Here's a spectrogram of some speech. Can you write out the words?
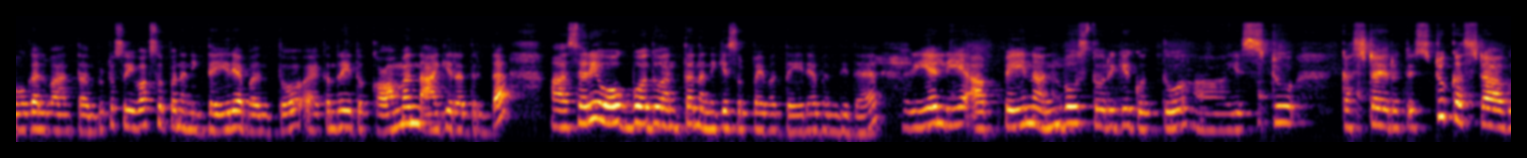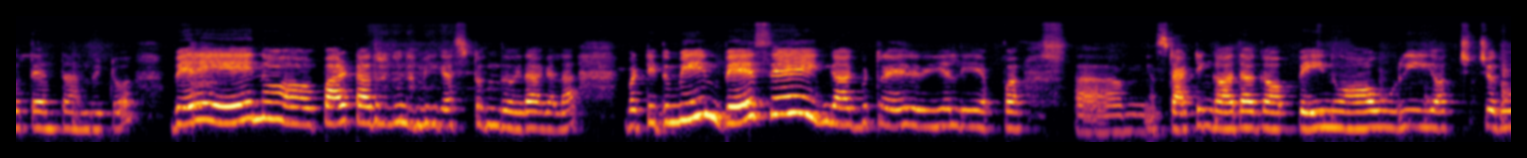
ಹೋಗಲ್ವಾ ಅಂತ ಅಂದ್ಬಿಟ್ಟು. ಸೊ ಇವಾಗ ಸ್ವಲ್ಪ ನನಗೆ ಧೈರ್ಯ ಬಂತು. ಯಾಕಂದರೆ ಇದು ಕಾಮನ್ ಆಗಿರೋದ್ರಿಂದ ಸರಿ ಹೋಗ್ಬೋದು ಅಂತ ನನಗೆ ಸ್ವಲ್ಪ ಇವಾಗ ಧೈರ್ಯ ಬಂದಿದೆ. ರಿಯಲಿ ಆ ಪೇನ್ ಅನುಭವಿಸಿದವರಿಗೆ ಗೊತ್ತು ಎಷ್ಟು ಕಷ್ಟ ಇರುತ್ತೆ, ಎಷ್ಟು ಕಷ್ಟ ಆಗುತ್ತೆ ಅಂತ ಅಂದ್ಬಿಟ್ಟು. ಬೇರೆ ಏನು ಪಾರ್ಟ್ ಆದ್ರೂ ನಮಗೆ ಅಷ್ಟೊಂದು ಇದಾಗಲ್ಲ. ಬಟ್ ಇದು ಮೇನ್ ಬೇಸೇ ಹಿಂಗಾಗ್ಬಿಟ್ರೆ ರಿಯಲಿ ಅಪ್ಪ ಸ್ಟಾರ್ಟಿಂಗ್ ಆದಾಗ ಪೇಯ್ನು ಆ ಉರಿ ಆ ಚುಚ್ಚೋದು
